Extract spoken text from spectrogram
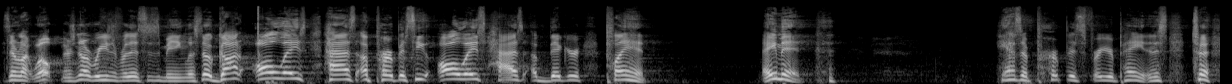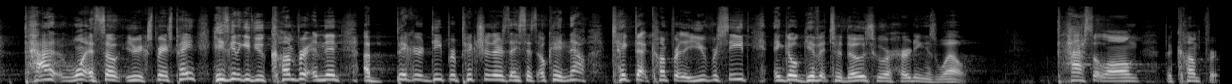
It's never like, well, there's no reason for this, this is meaningless. No, God always has a purpose, He always has a bigger plan. Amen. He has a purpose for your pain, and it's to so you experience pain, he's to give you comfort and then a bigger, deeper picture there. He says, okay, now take that comfort that you've received and go give it to those who are hurting as well. Pass along the comfort.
